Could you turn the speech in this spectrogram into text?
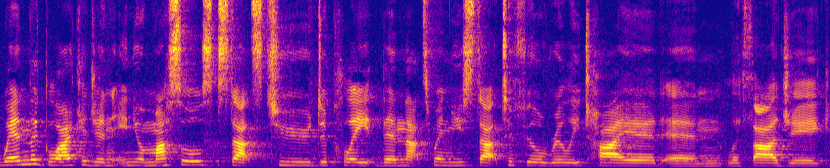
when the glycogen in your muscles starts to deplete, then that's when you start to feel really tired and lethargic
